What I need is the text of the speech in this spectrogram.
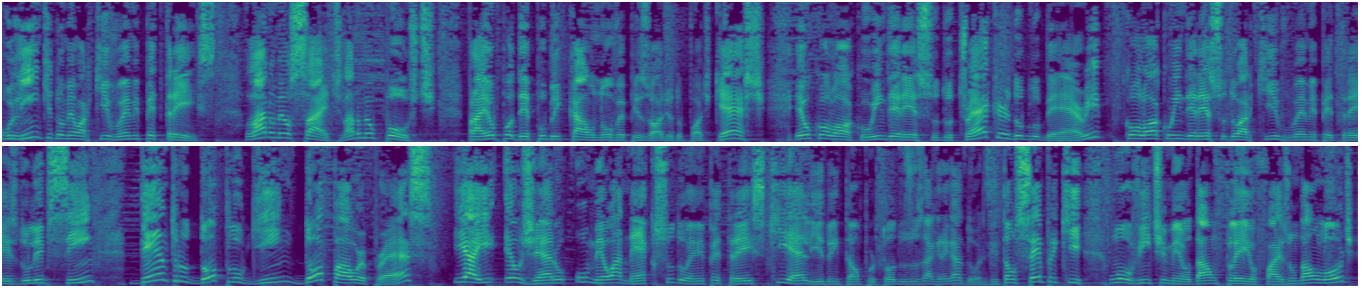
o link do meu arquivo MP3 lá no meu site, lá no meu post, para eu poder publicar um novo episódio do podcast, eu coloco o endereço do tracker do Blueberry, coloco o endereço do arquivo MP3 do Libsyn dentro do plugin do PowerPress. E aí eu gero o meu anexo do MP3, que é lido então por todos os agregadores. Então sempre que um ouvinte meu dá um play ou faz um download,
